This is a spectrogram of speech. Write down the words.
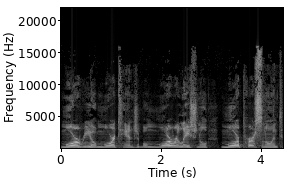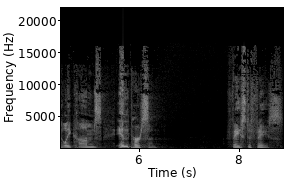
more real, more tangible, more relational, more personal until he comes in person, face to face.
